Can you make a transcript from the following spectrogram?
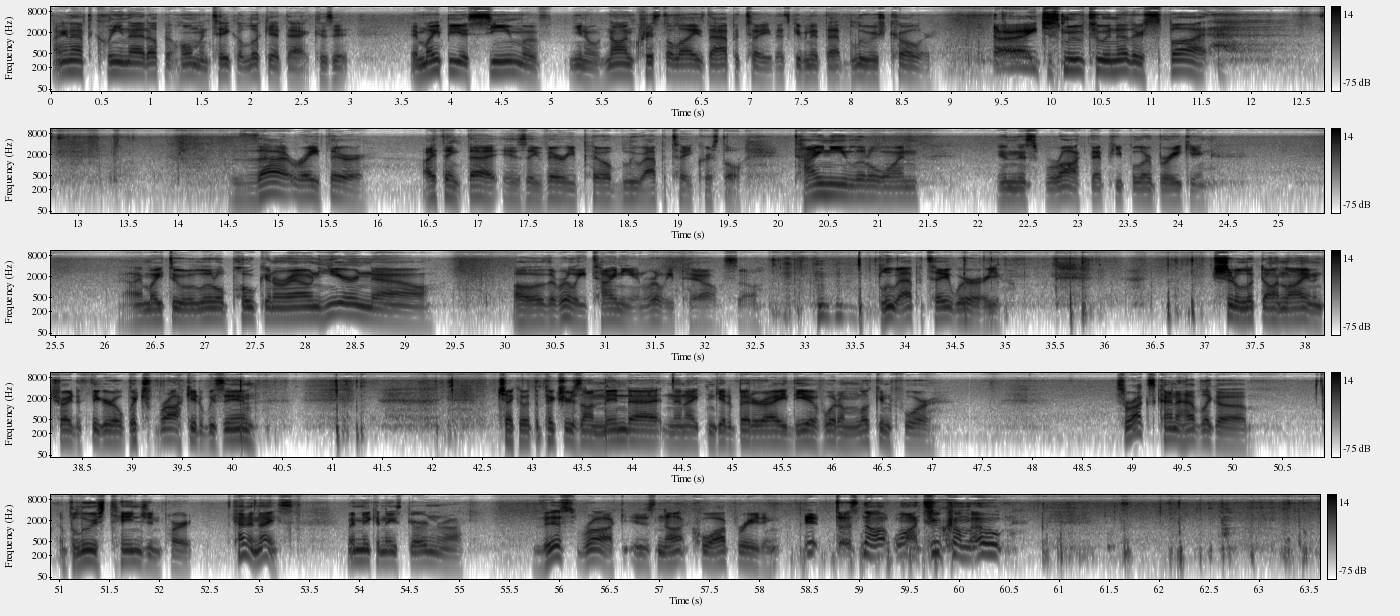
I'm gonna have to clean that up at home and take a look at that because it it might be a seam of you know non-crystallized apatite that's giving it that bluish color. All right, just moved to another spot. That right there, I think that is a very pale blue apatite crystal. Tiny little one in this rock that people are breaking. I might do a little poking around here now. Although they're really tiny and really pale, so. blue apatite, where are you? Should have looked online and tried to figure out which rock it was in. Check out the pictures on Mindat and then I can get a better idea of what I'm looking for. So rocks kind of have like a, a bluish tinge in part. It's kind of nice. Might make a nice garden rock. This rock is not cooperating. It does not want to come out.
